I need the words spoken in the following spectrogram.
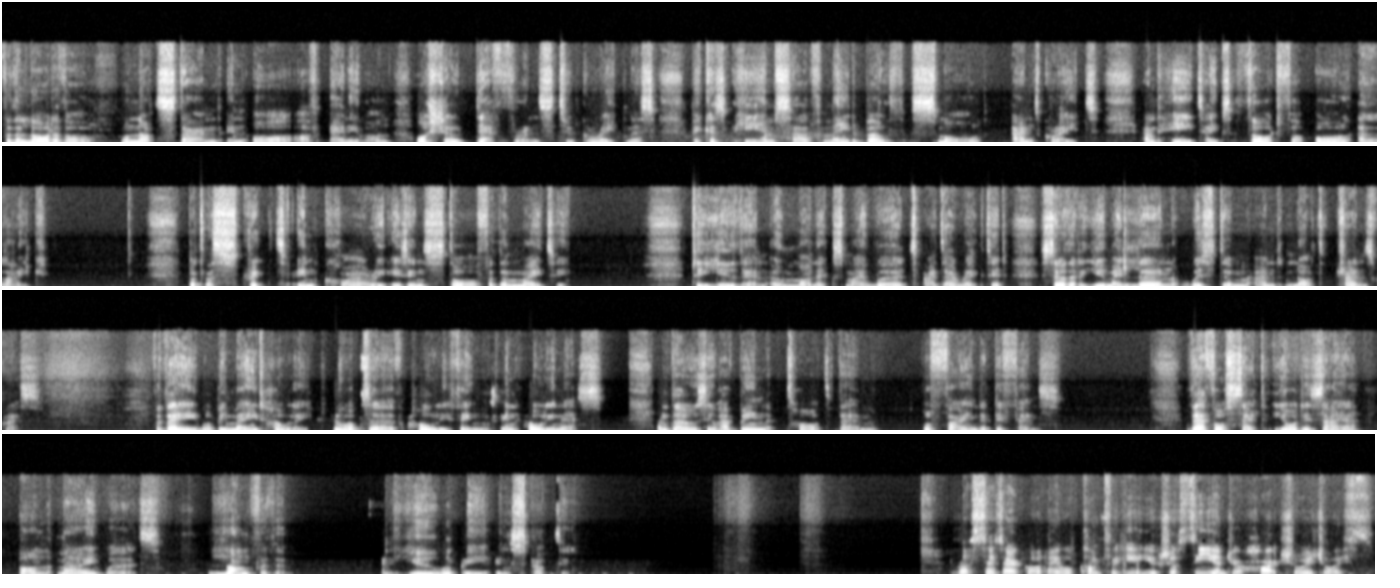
For the Lord of all will not stand in awe of anyone or show deference to greatness, because he himself made both small and great, and he takes thought for all alike. But a strict inquiry is in store for the mighty. To you, then, O monarchs, my words are directed, so that you may learn wisdom and not transgress. For they will be made holy who observe holy things in holiness, and those who have been taught them will find a defense. Therefore, set your desire on my words, long for them, and you will be instructed. Thus says our God, I will comfort you, you shall see, and your heart shall rejoice.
